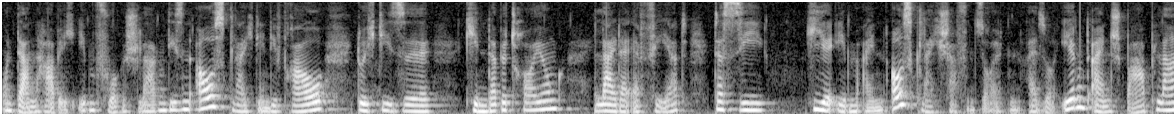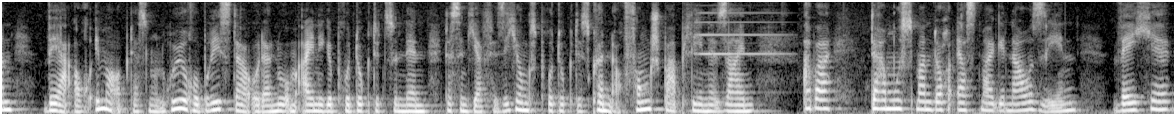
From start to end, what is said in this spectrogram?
Und dann habe ich eben vorgeschlagen, diesen Ausgleich, den die Frau durch diese Kinderbetreuung leider erfährt, dass sie hier eben einen Ausgleich schaffen sollten. Also irgendeinen Sparplan, wer auch immer, ob das nun Rüro, oder nur um einige Produkte zu nennen, das sind ja Versicherungsprodukte, es können auch Fondssparpläne sein. Aber da muss man doch erstmal genau sehen, welche,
